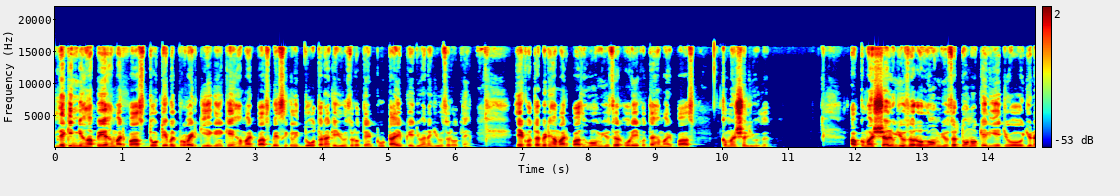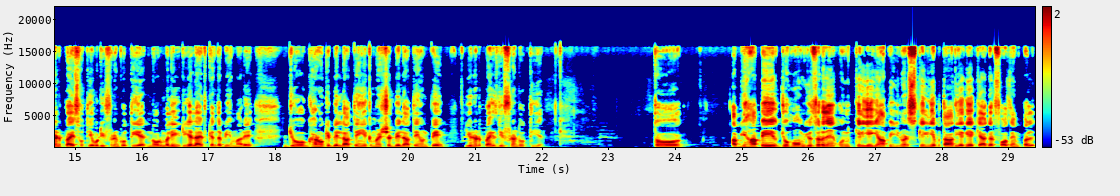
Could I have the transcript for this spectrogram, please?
लेकिन यहाँ पे हमारे पास दो टेबल प्रोवाइड किए गए कि हमारे पास बेसिकली दो तरह के यूज़र होते हैं टू टाइप के जो है ना यूज़र होते हैं। एक होता है बेटे हमारे पास होम यूज़र और एक होता है हमारे पास कमर्शियल यूज़र अब कमर्शियल यूज़र और होम यूज़र दोनों के लिए जो यूनिट प्राइस होती है वो डिफरेंट होती है। नॉर्मली रियल लाइफ के अंदर भी हमारे जो घरों के बिल आते हैं या कमर्शियल बिल आते हैं, उन पर यूनिट प्राइस डिफरेंट होती है। तो अब यहाँ पे जो होम यूज़र हैं, उनके लिए यहाँ पे यूनिट्स के लिए बता दिया गया कि अगर फॉर एग्जांपल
